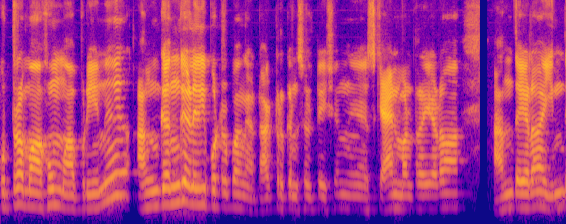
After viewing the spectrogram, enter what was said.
குற்றமாகும் அப்படின்னு அங்கங்க எழுதி போட்டிருப்பாங்க. டாக்டர் கன்சல்டேஷன் ஸ்கேன் பண்ற இடம் அந்த இடம் இந்த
